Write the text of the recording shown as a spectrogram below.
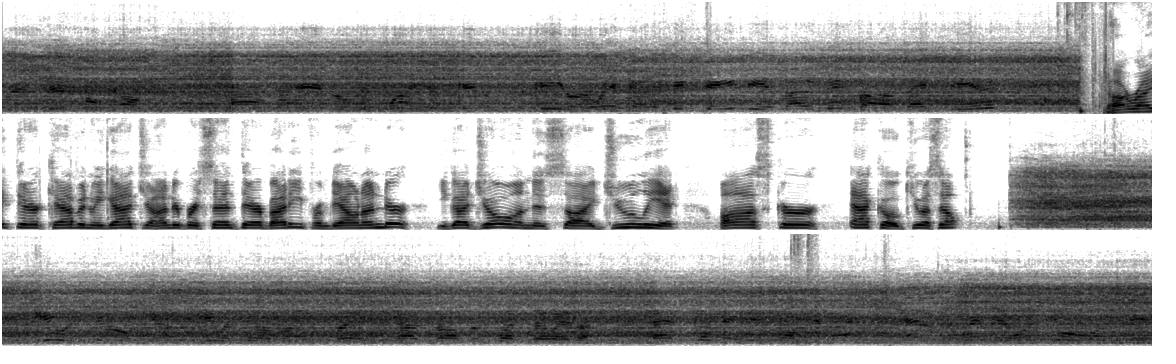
friend, beautiful copy. The handle this way is Kevin Kilo Echo 60 Indian November, thanks to you. All right, there, Kevin. We got you 100% there, buddy, from down under. You got Joe on this side. Juliet, Oscar, Echo. QSL, yeah, QSL, my friend, no problems whatsoever. That's good to hear from you, mate. How's the weather on your one there,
